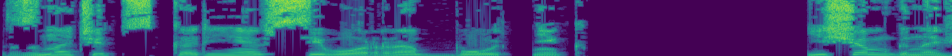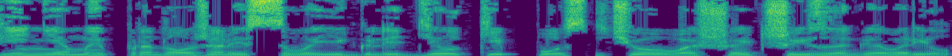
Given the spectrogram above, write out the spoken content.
значит, скорее всего, работник. Еще мгновение мы продолжали свои гляделки, после чего вошедший заговорил.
